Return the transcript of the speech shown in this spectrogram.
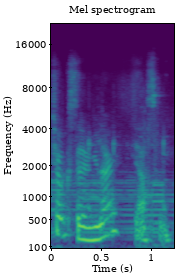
Çok sevgiler Yasmin.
